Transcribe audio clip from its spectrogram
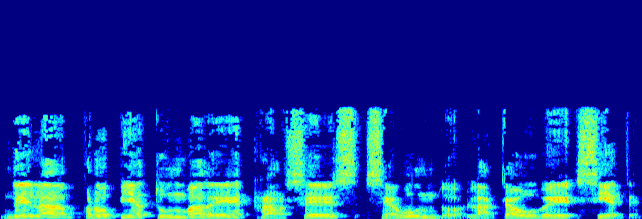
de la propia tumba de Ramsés II, la KV7.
